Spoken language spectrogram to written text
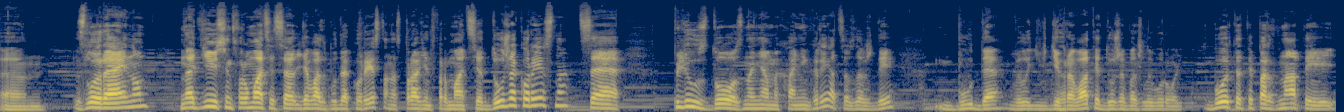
ем, з Лорейном. Надіюсь, інформація ця для вас буде корисна. Насправді інформація дуже корисна. Це плюс до знання механік гри, а це завжди буде відігравати дуже важливу роль. Будете тепер знати,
